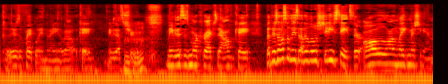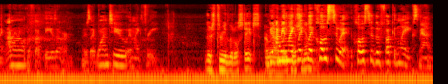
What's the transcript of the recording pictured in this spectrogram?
Because there's a pipeline that I knew about. Okay, maybe that's true. Mm-hmm. Maybe this is more correct now. Okay, but there's also these other little shitty states. They're all along Lake Michigan. Like I don't know what the fuck these are. There's like one, two, and like three. There's three little states around. Yeah, I mean, Lake like, like, Michigan. like close to it, close to the fucking lakes, man.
